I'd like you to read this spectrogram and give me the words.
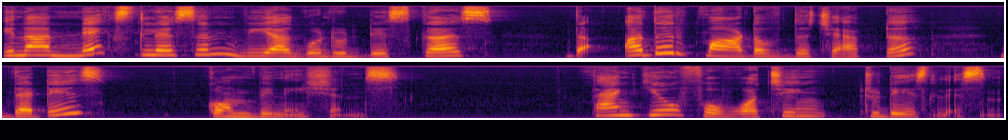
In our next lesson, we are going to discuss the other part of the chapter that is combinations. Thank you for watching today's lesson.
